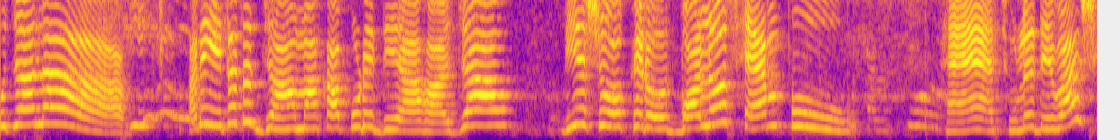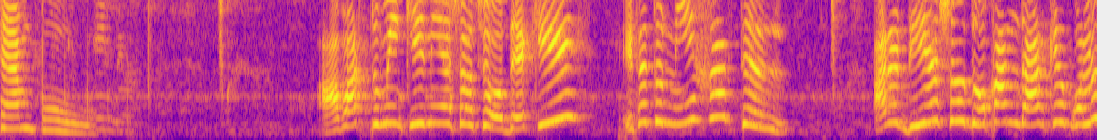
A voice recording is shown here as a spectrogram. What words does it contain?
উজালা। আরে, এটা তো জামা কাপড়ে দেয়া হয়। যাও, দিয়ে এসো, ফেরত। বলো, শ্যাম্পু। শ্যাম্পু। হ্যাঁ চুলে দেবার শ্যাম্পু। আবার তুমি কি নিয়ে এসেছ? দেখি। এটা তো নিহার তেল। আরে দিয়ে এসো দোকানদারকে বলো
